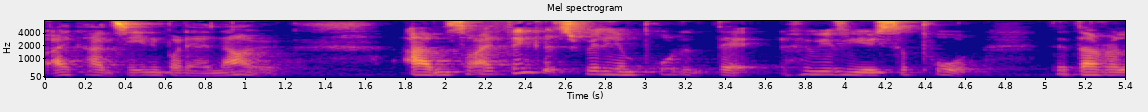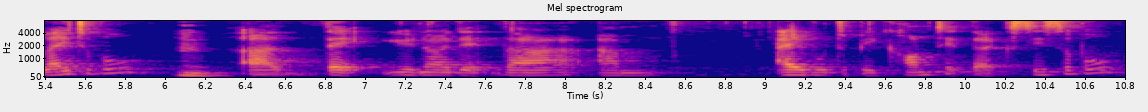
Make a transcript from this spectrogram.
I can't see anybody I know. Um, so I think it's really important that whoever you support, that they're relatable, uh, that you know that they're um, able to be content, they're accessible,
